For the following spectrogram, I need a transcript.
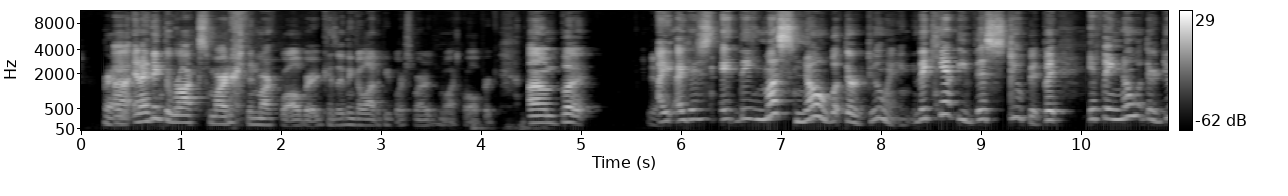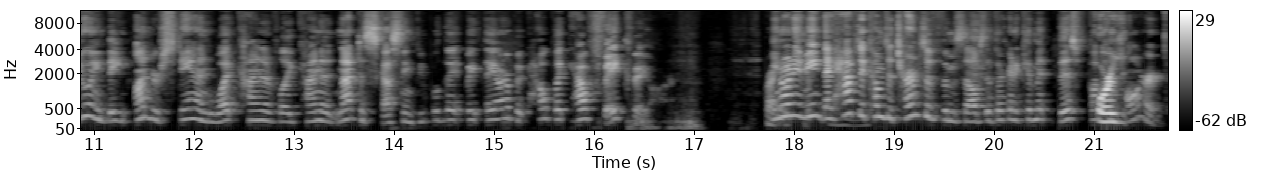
right Uh, and I think The Rock's smarter than Mark Wahlberg because I think a lot of people are smarter than Mark Wahlberg. Um, but Yeah. I, I just it, they must know what they're doing. They can't be this stupid. But if they know what they're doing, they understand what kind of like kind of not disgusting people they they are, but how but how fake they are. right. You know what I mean? They have to come to terms with themselves if they're going to commit this fucking Or- hard.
